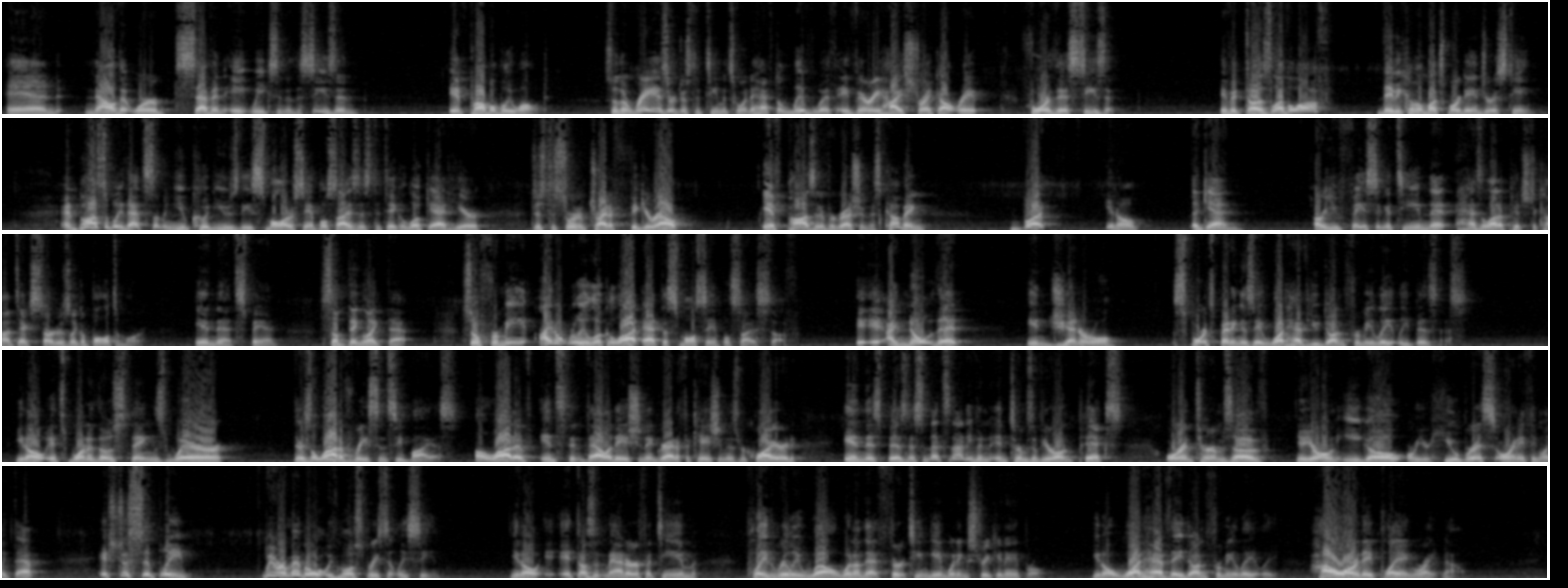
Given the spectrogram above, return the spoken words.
And now that we're seven, eight weeks into the season, it probably won't. So the Rays are just a team that's going to have to live with a very high strikeout rate for this season. If it does level off, they become a much more dangerous team. And possibly that's something you could use these smaller sample sizes to take a look at here, just to sort of try to figure out if positive regression is coming but, you know, again, are you facing a team that has a lot of pitch to contact starters like a Baltimore in that span? Something like that. So for me, I don't really look a lot at the small sample size stuff. I know that in general, sports betting is a what have you done for me lately business. You know, it's one of those things where there's a lot of recency bias, a lot of instant validation and gratification is required in this business. And that's not even in terms of your own picks or in terms of you know, your own ego or your hubris or anything like that. It's just simply we remember what we've most recently seen. You know, it doesn't matter if a team played really well, went on that 13 game winning streak in April. You know, what have they done for me lately? How are they playing right now?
